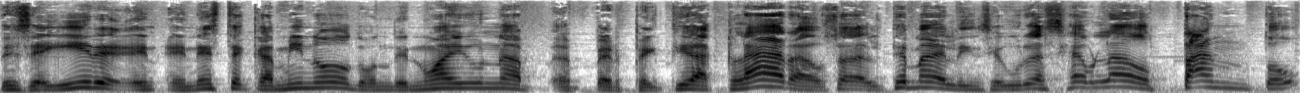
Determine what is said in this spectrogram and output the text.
de seguir en, este camino donde no hay una eh, perspectiva clara. O sea, el tema de la inseguridad se ha hablado tanto.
